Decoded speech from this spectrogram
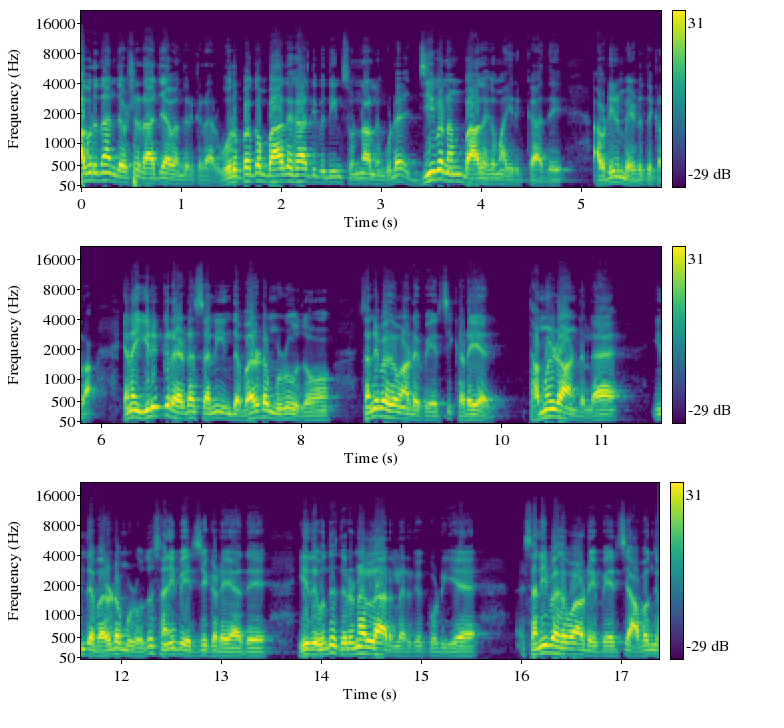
அவர் தான் இந்த வருஷம் ராஜா வந்திருக்கிறார். ஒரு பக்கம் பாதகாதிபதின்னு சொன்னாலும் கூட ஜீவனம் பாதகமாக இருக்காது அப்படின்னு நம்ம எடுத்துக்கலாம். ஏன்னா இருக்கிற இடம் சனி இந்த வருடம் முழுவதும் சனி பகவானுடைய பயிற்சி கிடையாது. தமிழாண்டில் இந்த வருடம் முழுவதும் சனி பயிற்சி கிடையாது. இது வந்து திருநள்ளாறில் இருக்கக்கூடிய சனி பகவானுடைய பயிற்சி அவங்க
